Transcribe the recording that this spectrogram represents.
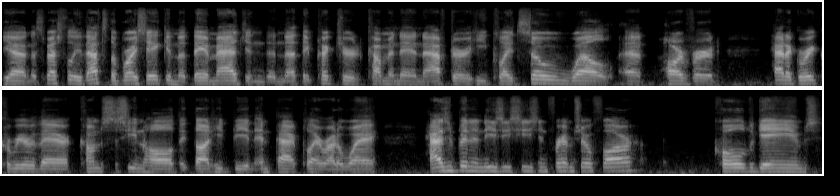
Yeah, and especially that's the Bryce Aiken that they imagined and that they pictured coming in after he played so well at Harvard, had a great career there, comes to Seton Hall. They thought he'd be an impact player right away. Hasn't been an easy season for him so far cold games,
